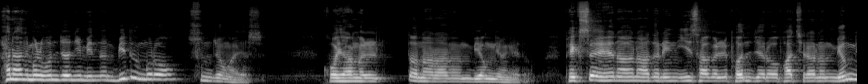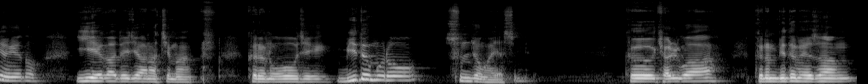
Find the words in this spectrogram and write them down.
하나님을 온전히 믿는 믿음으로 순종하였어요. 고향을 떠나라는 명령에도 백세에 낳은 아들인 이삭을 번제로 바치라는 명령에도 이해가 되지 않았지만 그는 오직 믿음으로 순종하였습니다. 그 결과 그는 믿음의 조상,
